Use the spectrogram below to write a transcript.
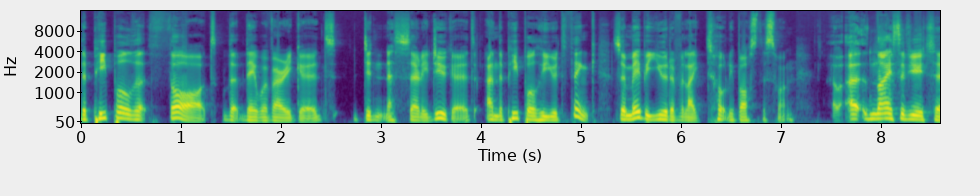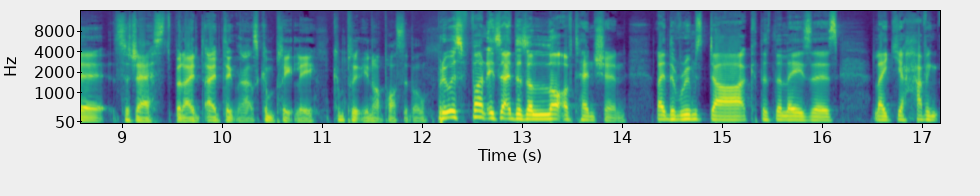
the people that thought that they were very good didn't necessarily do good, and the people who you'd think. So maybe you'd have like totally bossed this one. Uh, nice of you to suggest, but I, I think that's completely, completely not possible. But it was fun. It's like there's a lot of tension. Like the room's dark. There's the lasers. Like you're having.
